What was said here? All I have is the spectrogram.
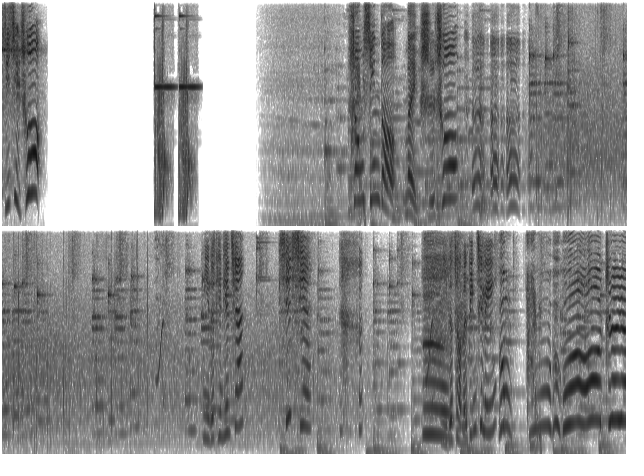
级汽车。伤心的美食车。你的甜甜圈，谢谢。你的草莓冰淇淋，嗯，哇，好吃呀！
